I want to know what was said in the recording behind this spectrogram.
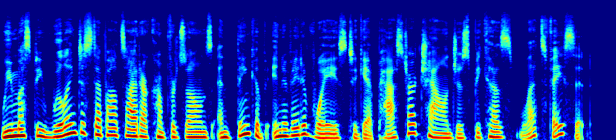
We must be willing to step outside our comfort zones and think of innovative ways to get past our challenges because, let's face it,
